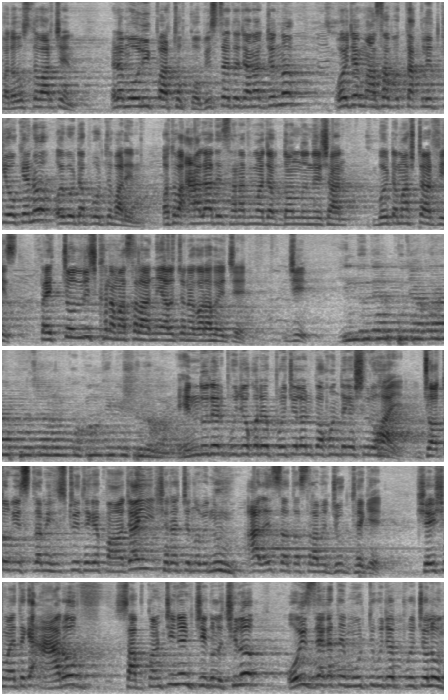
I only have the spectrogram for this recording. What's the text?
কথা বুঝতে পারছেন? এটা মৌলিক পার্থক্য। বিস্তারিত জানার জন্য ওই যে মাসাবুত তাকলিদ কেউ কেন, ওই বইটা পড়তে পারেন। অথবা আলাদে সানাফি মাজাব দ্বন্দ্ব নিশান বইটা মাস্টার ফিস প্রায় চল্লিশখানা মাসালা নিয়ে আলোচনা করা হয়েছে। জি। হিন্দুদের পূজা করে প্রচলন কখন থেকে শুরু হয়? যত ইসলামী হিস্ট্রি থেকে পাওয়া যায়, সেটা হচ্ছে নবী নূহ আলাইসালামের যুগ থেকে। সেই সময় থেকে আরব সাবকন্টিনেন্ট যেগুলো ছিল, ওই জায়গাতে মূর্তি পূজার প্রচলন।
